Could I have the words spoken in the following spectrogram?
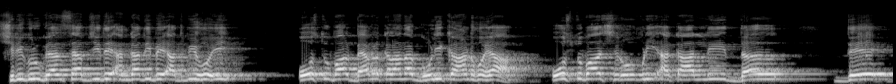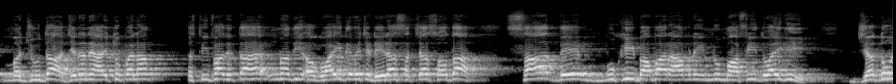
ਸ੍ਰੀ ਗੁਰੂ ਗ੍ਰੰਥ ਸਾਹਿਬ ਜੀ ਦੇ ਅੰਗਾਂ ਦੀ ਬੇਅਦਬੀ ਹੋਈ। ਉਸ ਤੋਂ ਬਾਅਦ ਬਹਿਬਲ ਕਲਾਂ ਦਾ ਗੋਲੀ ਕਾਂਡ ਹੋਇਆ। ਉਸ ਤੋਂ ਬਾਅਦ ਸ਼੍ਰੋਮਣੀ ਅਕਾਲੀ ਦਲ ਦੇ ਮੌਜੂਦਾ, ਜਿਨ੍ਹਾਂ ਨੇ ਅੱਜ ਤੋਂ ਪਹਿਲਾਂ ਅਸਤੀਫਾ ਦਿੱਤਾ ਹੈ। ਉਹਨਾਂ ਦੀ ਅਗਵਾਈ ਦੇ ਵਿੱਚ ਡੇਰਾ ਸੱਚਾ ਸੌਦਾ, ਸਾਧ ਦੇ ਮੁਖੀ ਬਾਬਾ ਰਾਮ ਨੇ ਇਹਨੂੰ ਮਾਫੀ ਦਵਾਈਗੀ ਜਦੋਂ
